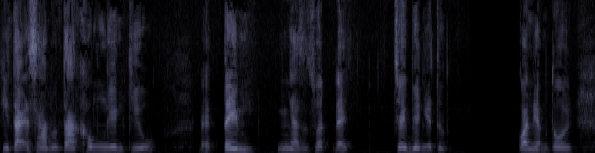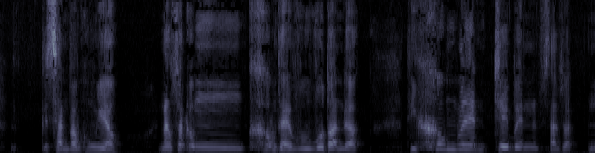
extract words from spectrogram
thì tại sao chúng ta không nghiên cứu để tìm những nhà sản xuất để chế biến như từ quan điểm tôi? Cái sản phẩm không nhiều năng suất không không thể vô tận được. Thì không nên chế biến sản xuất ừ,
